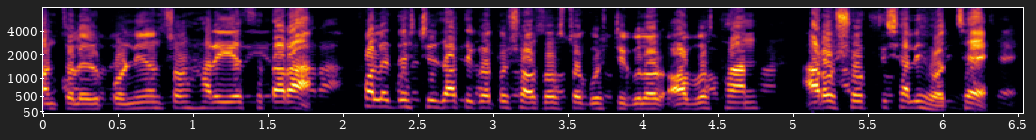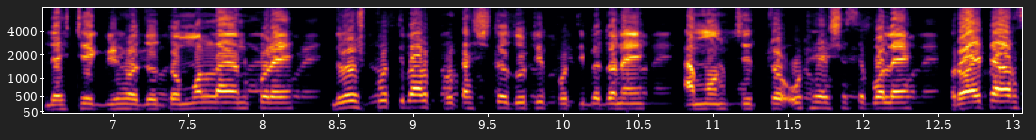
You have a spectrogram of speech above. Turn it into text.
অঞ্চলের উপর নিয়ন্ত্রণ হারিয়েছে তারা। ফলে দেশটির জাতিগত সশস্ত্র গোষ্ঠীগুলোর অবস্থান আরও শক্তিশালী হচ্ছে। দেশটির গৃহযুদ্ধ মূল্যায়ন করে বৃহস্পতিবার প্রকাশিত দুটি প্রতিবেদনে এমন চিত্র উঠে এসেছে বলে রয়টার্স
